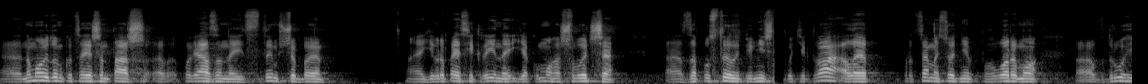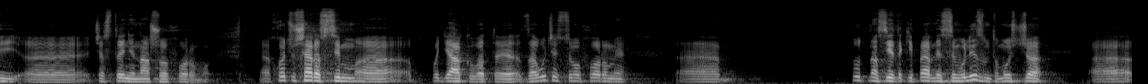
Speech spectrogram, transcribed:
Е, На мою думку, це є шантаж е, пов'язаний з тим, щоб е, європейські країни якомога швидше е, запустили Північний потік 2 але про це ми сьогодні поговоримо е, в другій е, частині нашого форуму. Е, Хочу ще раз всім е, подякувати за участь в цьому форумі. Тут у нас є такий певний символізм, тому що е,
